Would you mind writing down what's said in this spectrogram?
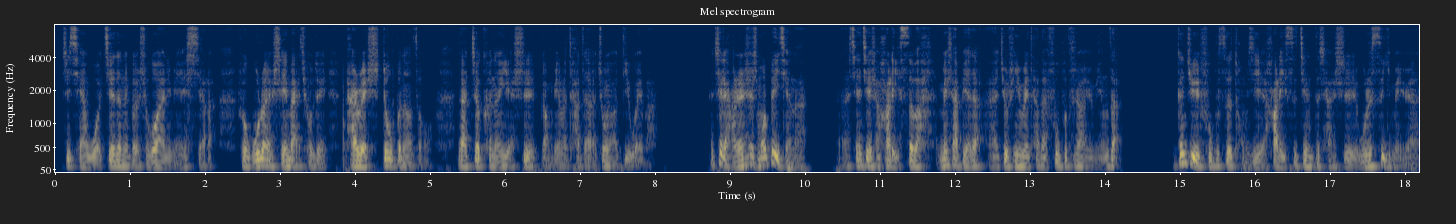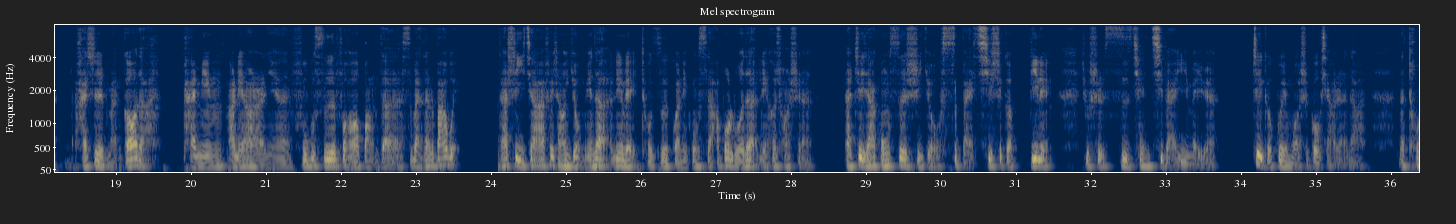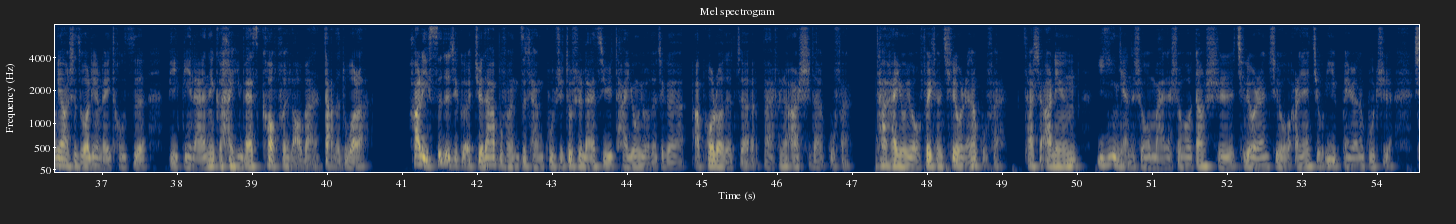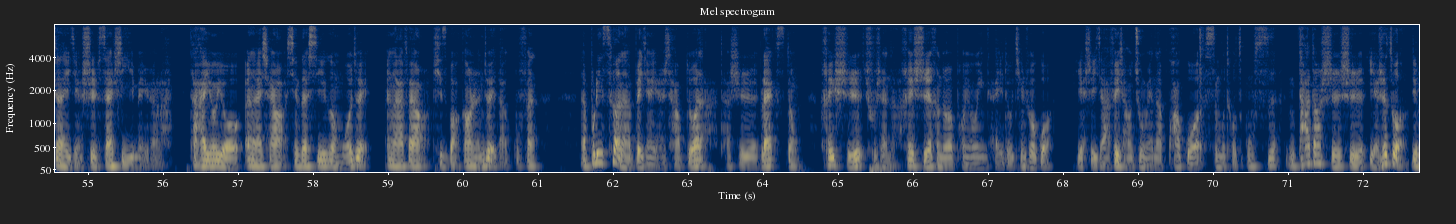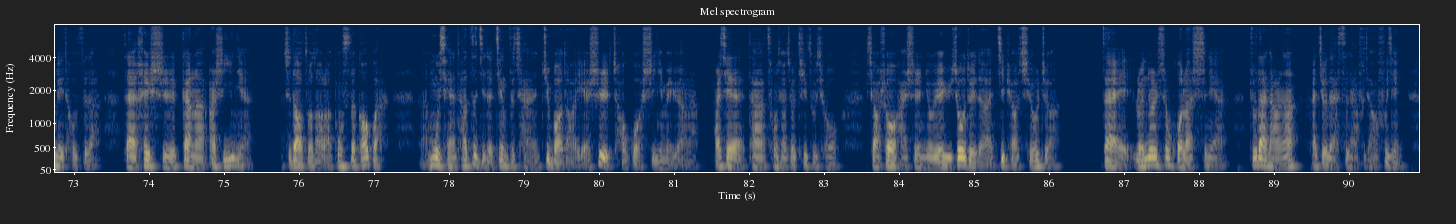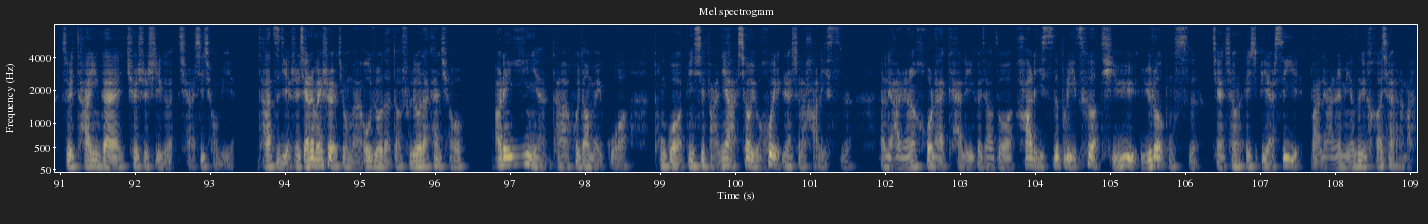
之前我接的那个收购案里面也写了，说无论谁买球队，Parish 都不能走。那这可能也是表明了他的重要地位吧。那这俩人是什么背景呢？呃，先介绍哈里斯吧，没啥别的，哎，就是因为他在福布斯上有名字。根据福布斯的统计，哈里斯净资产是五十四亿美元，还是蛮高的，排名二零二二年福布斯富豪榜的四百三十八位。他是一家非常有名的另类投资管理公司阿波罗的联合创始人。那这家公司是有四百七十个 billion，就是四千七百亿美元，这个规模是够吓人的。那同样是做另类投资，比比兰那个 InvestCorp 的老板大得多了。哈里斯的这个绝大部分资产估值都是来自于他拥有的这个 Apollo 的这百分之二十的股份，他还拥有费城七六人的股份。他是二零一一年的时候买的时候，当时七六人只有二点九亿美元的估值，现在已经是三十亿美元了。他还拥有 NHL 新泽西恶魔队、NFL 匹兹堡钢人队的股份。那布利策呢，背景也是差不多的，他是 Blackstone 黑石出身的。黑石很多朋友应该也都听说过，也是一家非常著名的跨国私募投资公司。他当时是也是做另类投资的，在黑石干了二十一年，直到做到了公司的高管。啊，目前他自己的净资产，据报道也是超过十亿美元了。而且他从小就踢足球，小时候还是纽约宇宙队的机票持有者，在伦敦生活了十年，住在哪儿呢？啊，就在斯坦福桥附近。所以他应该确实是一个切尔西球迷。他自己也是闲着没事就满欧洲的到处溜达看球。二零一一年，他回到美国，通过宾夕法尼亚校友会认识了哈里斯。那俩人后来开了一个叫做哈里斯布里策体育娱乐公司，简称 HBSE，把俩人名字给合起来了嘛。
